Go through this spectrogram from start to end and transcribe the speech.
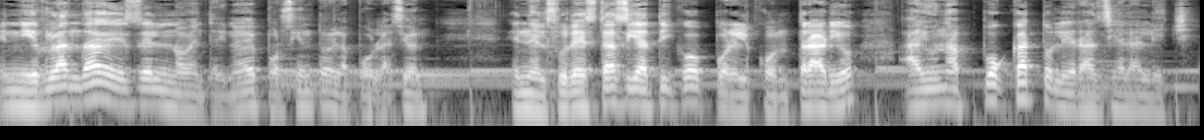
En Irlanda es del 99% de la población. En el sureste asiático, por el contrario, hay una poca tolerancia a la leche.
